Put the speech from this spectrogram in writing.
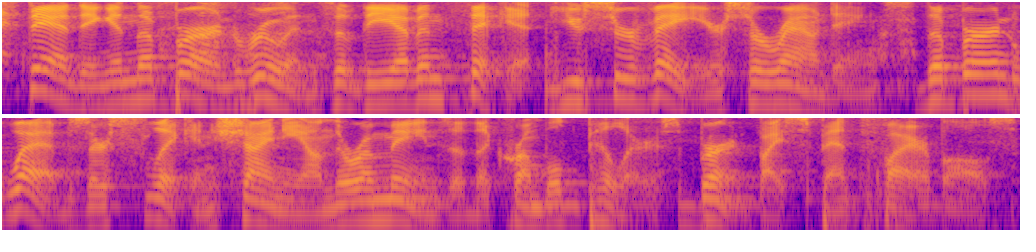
Standing in the burned ruins of the Ebon Thicket, you survey your surroundings. The burned webs are slick and shiny on the remains of the crumbled pillars, burnt by spent fireballs.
